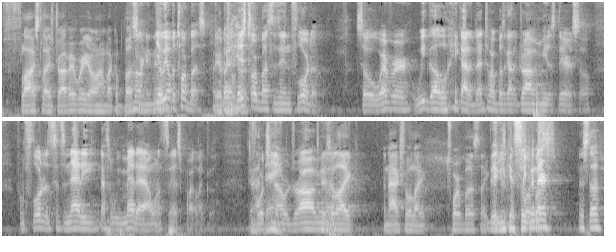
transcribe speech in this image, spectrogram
fly slash drive everywhere. Y'all don't have like a bus or Uh-huh. anything. Yeah, we have a tour bus, Oh, you but tour his bus. tour bus is in Florida. So wherever we go, he got that tour bus got to drive and meet us there. So from Florida to Cincinnati, that's where we met at. I want to say it's probably like a God 14 dang. hour drive. You Is it like an actual like tour bus? Like you can sleep tour in there bus. And stuff.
